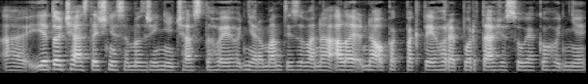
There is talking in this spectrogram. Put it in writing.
A je to částečně samozřejmě, část toho je hodně romantizovaná, ale naopak pak ty jeho reportáže jsou jako hodně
